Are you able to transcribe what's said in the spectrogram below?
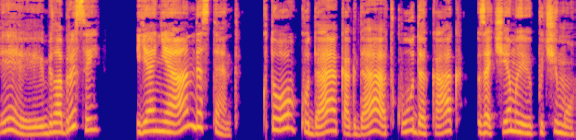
«Эй, белобрысый, я не understand. Кто, куда, когда, откуда, как, зачем и почему.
